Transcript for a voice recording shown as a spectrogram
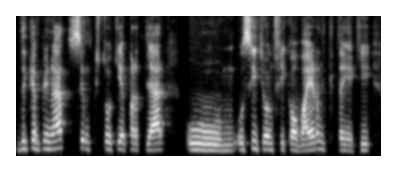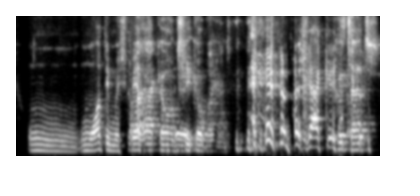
de campeonato, sendo que estou aqui a partilhar o, o sítio onde fica o Bayern, que tem aqui um, um ótimo aspecto. A barraca onde é, fica o Bayern. barraca. Coitados.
